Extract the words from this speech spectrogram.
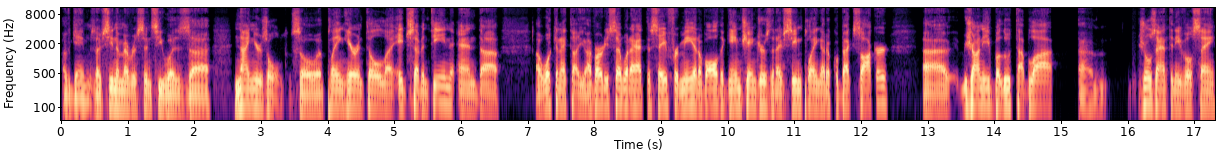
of games. I've seen him ever since he was uh, nine years old. So uh, playing here until uh, age 17. And uh, uh, what can I tell you? I've already said what I had to say for me. Out of all the game changers that I've seen playing out of Quebec soccer, uh, Jean-Yves Ballou Tabla, um, Jules Anthony Vilsaint,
